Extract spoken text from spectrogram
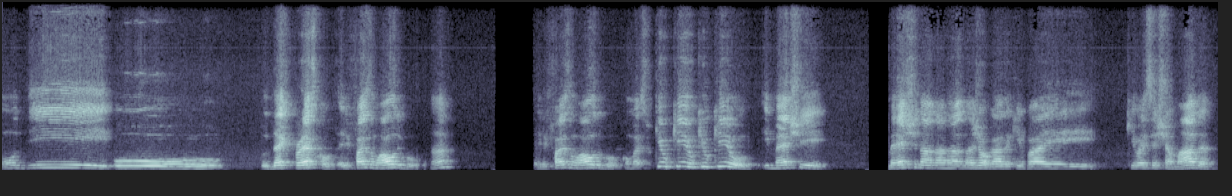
onde o o Dak Prescott ele faz um audible, né? Ele faz um audible, começa o kill, kill, kill, kill, e mexe, mexe na, na, na- jogada que vai, que vai ser chamada.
